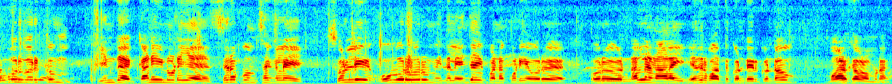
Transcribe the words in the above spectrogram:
ஒவ்வொருவருக்கும் இந்த கனியினுடைய சிறப்பம்சங்களை சொல்லி ஒவ்வொருவரும் இதில் என்ஜாய் பண்ணக்கூடிய ஒரு ஒரு நல்ல நாளை எதிர்பார்த்து கொண்டு இருக்கின்றோம் வாழ்க வளமுடன்.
